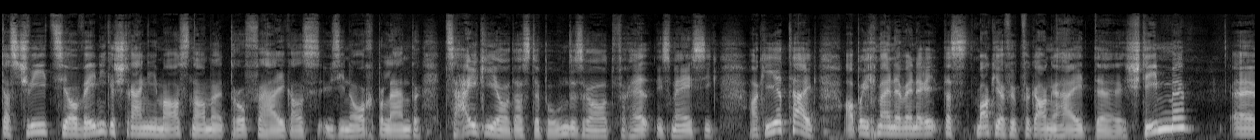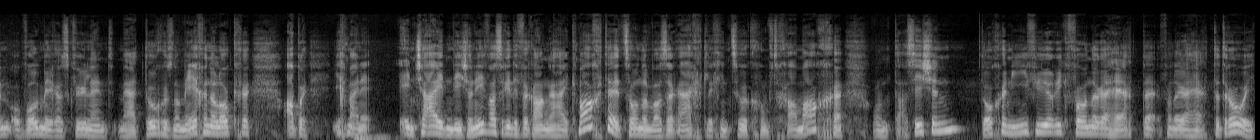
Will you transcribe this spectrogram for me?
dass die Schweiz ja weniger strenge Massnahmen getroffen hat als unsere Nachbarländer, zeige ja, dass der Bundesrat verhältnismäßig agiert hat. Aber ich meine, wenn er, das mag ja für die Vergangenheit äh, stimmen, ähm, obwohl wir das Gefühl haben, man hat durchaus noch mehr können lockern Aber ich meine, entscheidend ist ja nicht, was er in der Vergangenheit gemacht hat, sondern was er rechtlich in Zukunft kann machen. Und das ist ein doch eine Einführung von einer harten, von einer harten Drohung.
